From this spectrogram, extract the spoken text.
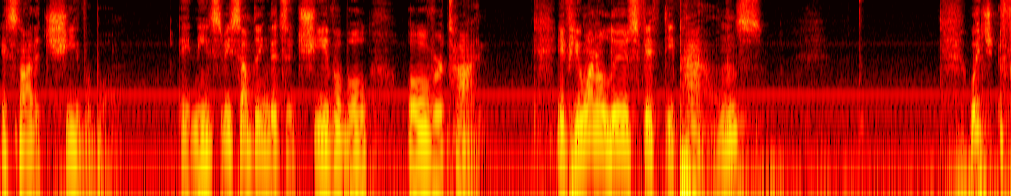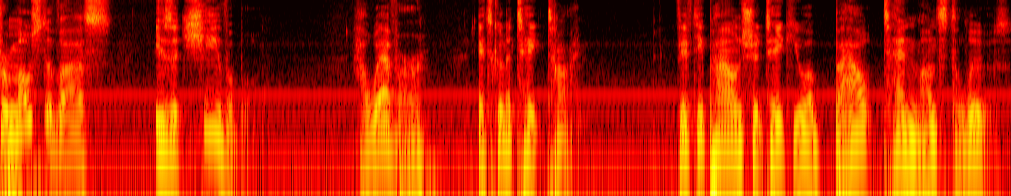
It's not achievable. It needs to be something that's achievable over time. If you want to lose 50 pounds, which for most of us is achievable, however, it's going to take time. 50 pounds should take you about 10 months to lose.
